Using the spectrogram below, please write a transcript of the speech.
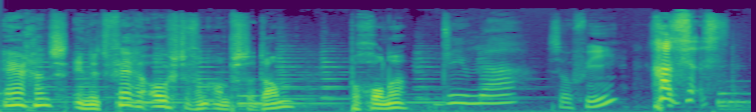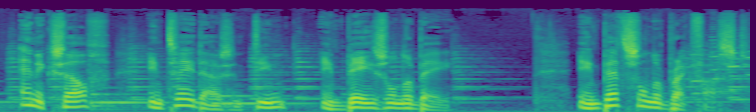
Ergens in het verre oosten van Amsterdam begonnen Dima. Sophie? Gassus. en ikzelf in 2010 in B zonder B. In bed zonder breakfast.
